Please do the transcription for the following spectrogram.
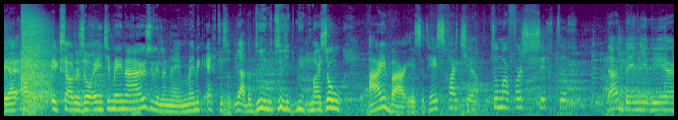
Ja, ik zou er zo eentje mee naar huis willen nemen. Meen ik echt. Is, ja, dat doe je natuurlijk niet, maar zo aaibaar is het. Hé hey, schatje, doe maar voorzichtig. Daar ben je weer.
